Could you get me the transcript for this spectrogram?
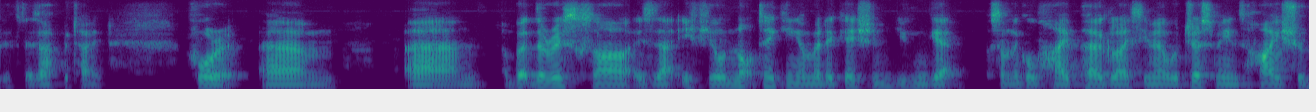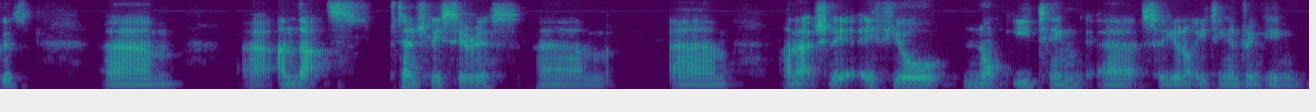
if there's appetite for it. Um, um, but the risks are is that if you're not taking your medication, you can get something called hyperglycemia, which just means high sugars, um, uh, and that's potentially serious. Um, um, And actually, if you're not eating, uh, so you're not eating and drinking,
